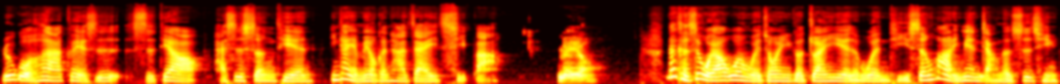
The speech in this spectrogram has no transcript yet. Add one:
如果赫拉克也是死掉。还是升天，应该也没有跟他在一起吧？没有。那可是我要问伟忠一个专业的问题：神话里面讲的事情，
